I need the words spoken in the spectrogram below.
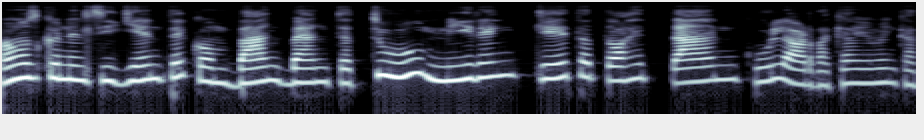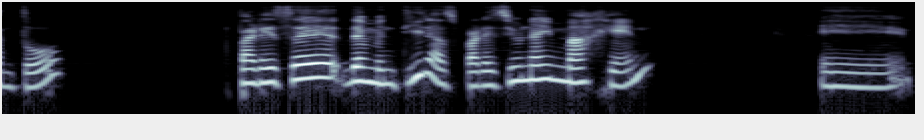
Vamos con el siguiente, con Bang Bang Tattoo. Miren qué tatuaje tan cool, la verdad que a mí me encantó. Parece de mentiras, parece una imagen eh,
